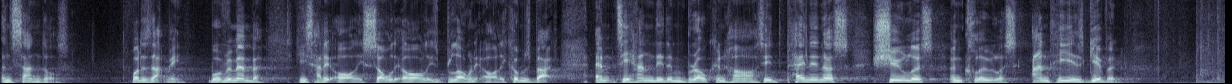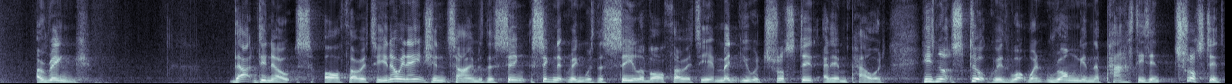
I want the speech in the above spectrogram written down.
and sandals. What does that mean? Well, remember, he's had it all. He's sold it all. He's blown it all. He comes back empty handed and broken hearted, penniless, shoeless, and clueless. And he is given a ring, That denotes authority. You know, in ancient times, the signet ring was the seal of authority. It meant you were trusted and empowered. He's not stuck with what went wrong in the past. He's entrusted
